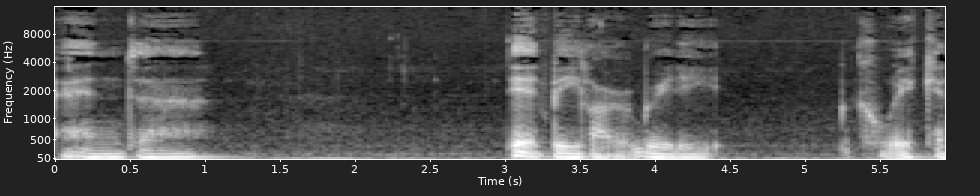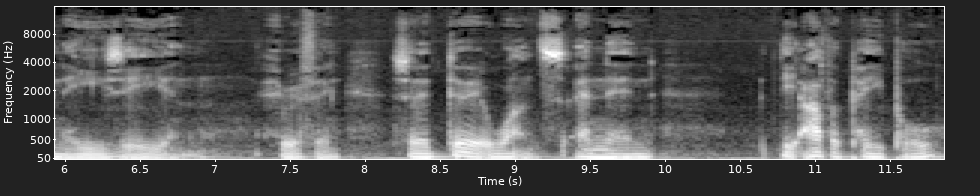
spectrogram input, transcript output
and uh, it'd be like really quick and easy and everything. So they'd do it once, and then the other people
